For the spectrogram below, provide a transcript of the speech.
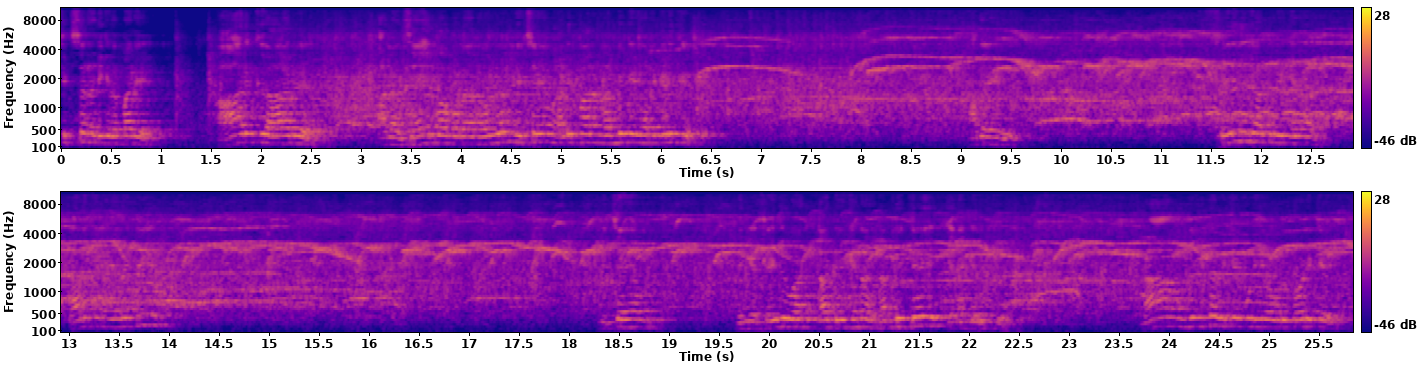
சிக்ஸர் அடிக்கிற மாதிரி. ஆறுக்கு ஆறு. ஆனால் செயல்பாபு அவர்கள் நிச்சயம் அடிப்பார நம்பிக்கை எனக்கு இருக்கு. அதை செய்து காட்டுவீங்க களத்தில் இறங்கி நிச்சயம் நீங்க செய்து வா- நம்பிக்கை எனக்கு இருக்கு. நான் உங்கள்கிட்ட வைக்கக்கூடிய ஒரு கோரிக்கை.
